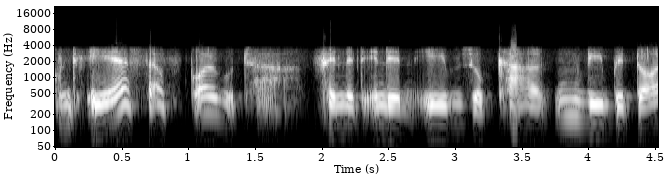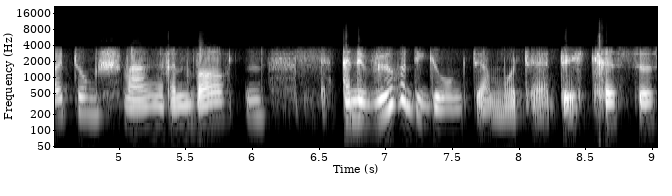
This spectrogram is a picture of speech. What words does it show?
Und erst auf Golgotha findet in den ebenso kargen wie bedeutungsschwangeren Worten eine Würdigung der Mutter durch Christus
